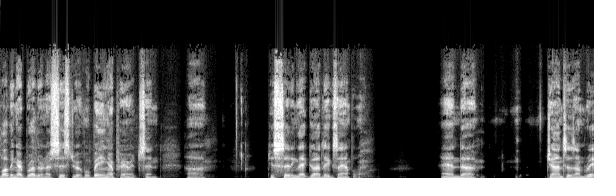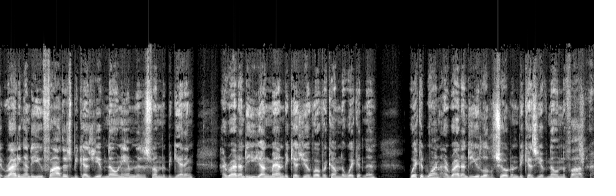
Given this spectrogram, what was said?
loving our brother and our sister, of obeying our parents, and uh, just setting that godly example. And uh, John says, I'm writing unto you, fathers, because you have known him that is from the beginning. I write unto you, young men, because you have overcome the wicked wickedness. Wicked one, I write unto you, little children, because you have known the Father.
